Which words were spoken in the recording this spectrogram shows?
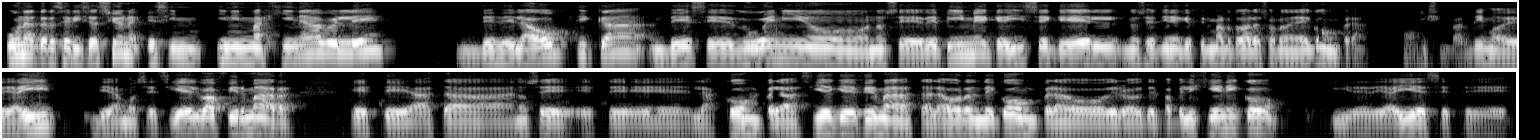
una tercerización es inimaginable desde la óptica de ese dueño, no sé, de pyme que dice que él, no se tiene que firmar todas las órdenes de compra. Y si partimos desde ahí, digamos, si él va a firmar este, hasta, no sé, este, las compras, si él quiere firmar hasta la orden de compra o del papel higiénico, y desde ahí es, este,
